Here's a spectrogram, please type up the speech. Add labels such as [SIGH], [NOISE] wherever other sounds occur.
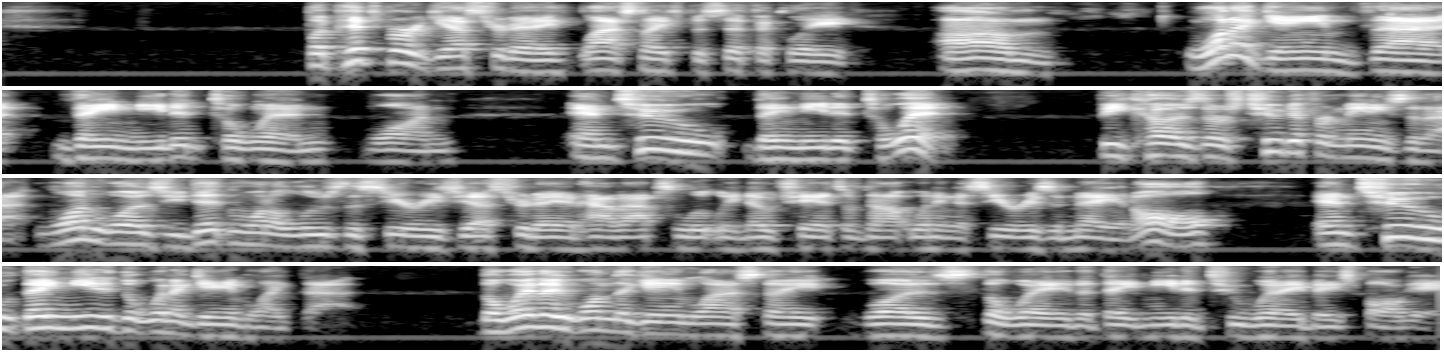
But Pittsburgh yesterday, last night specifically, um, won a game that they needed to win, one, and two, they needed to win because there's two different meanings to that. One was you didn't want to lose the series yesterday and have absolutely no chance of not winning a series in May at all. And two, they needed to win a game like that. The way they won the game last night was the way that they needed to win a baseball game.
